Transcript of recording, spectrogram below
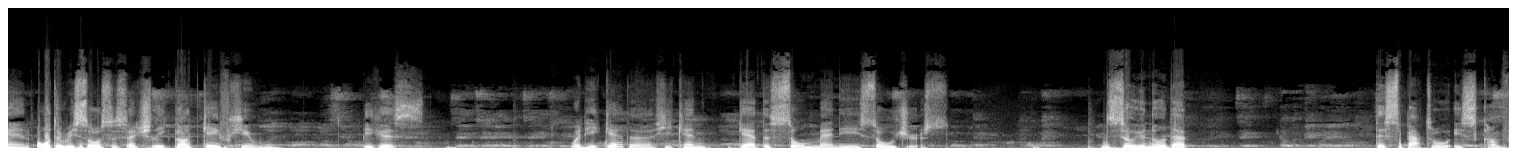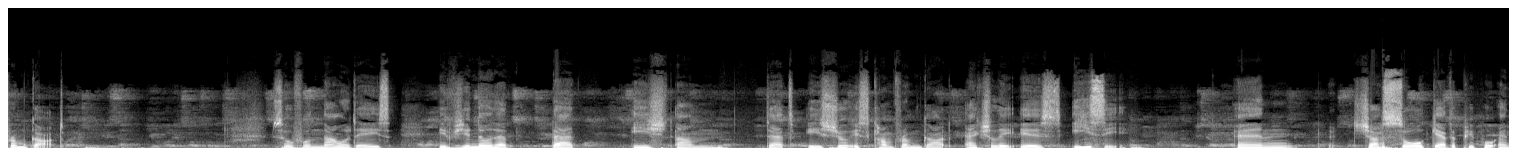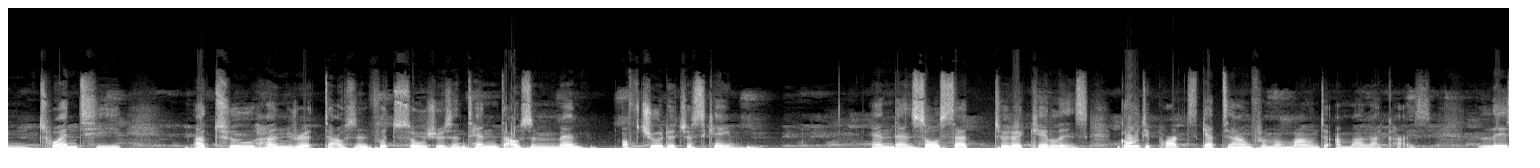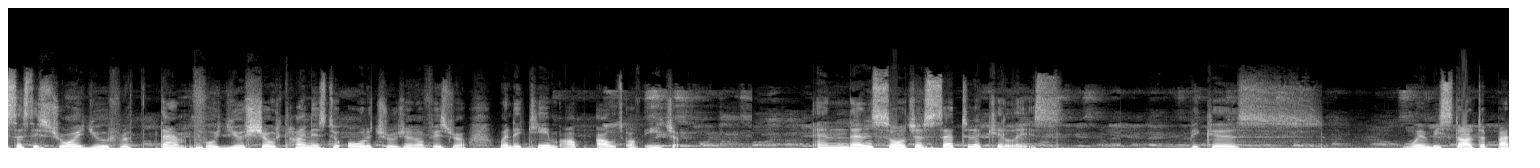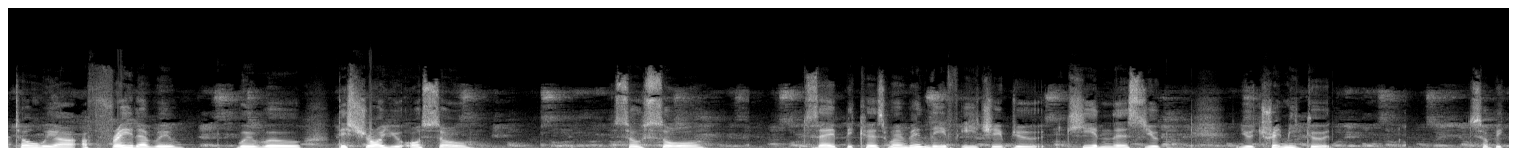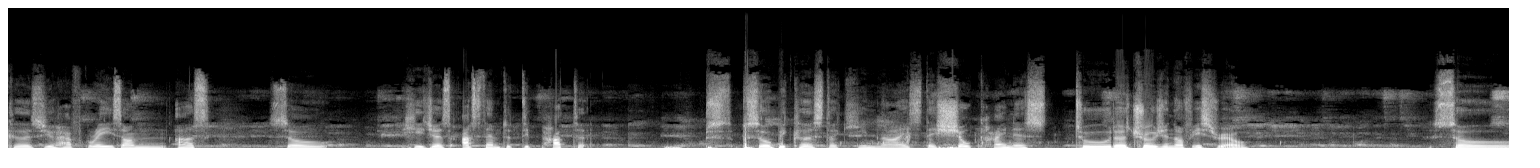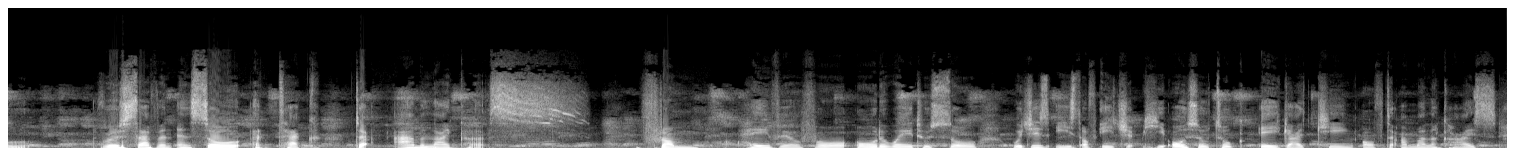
and all the resources actually God gave him. Because when he gather he can gather so many soldiers. So you know that this battle is come from God. So for nowadays if you know that that um that issue is come from God actually is easy. And just Saul gathered people and 20 uh, 200,000 foot soldiers and 10,000 men of Judah just came. And then Saul said to the Achilles, Go depart, get down from among the Amalekites, lest I destroy you with them, for you showed kindness to all the children of Israel when they came up out of Egypt. And then Saul just said to the Achilles, Because when we start a battle, we are afraid that we, we will destroy you also. So Saul said, because when we leave Egypt, you keenness, you, you treat me good. So because you have grace on us, so he just asked them to depart. So because the Kenites, they show kindness to the children of Israel. So, verse 7 And Saul attacked the Amalekites from Havilah all the way to Shur, which is east of Egypt. He also took Agag, king of the Amalekites,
